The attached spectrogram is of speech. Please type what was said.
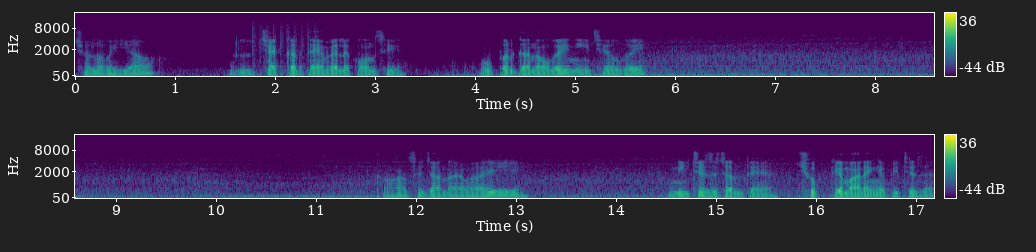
चलो भैया। चेक करते हैं पहले कौन सी। ऊपर गन हो गई, नीचे हो गई। कहाँ से जाना है भाई? नीचे से चलते हैं। छुप के मारेंगे पीछे से।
